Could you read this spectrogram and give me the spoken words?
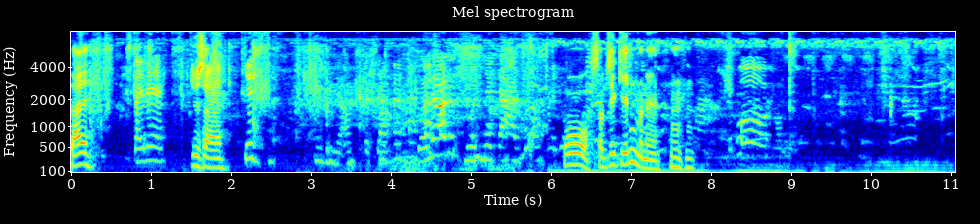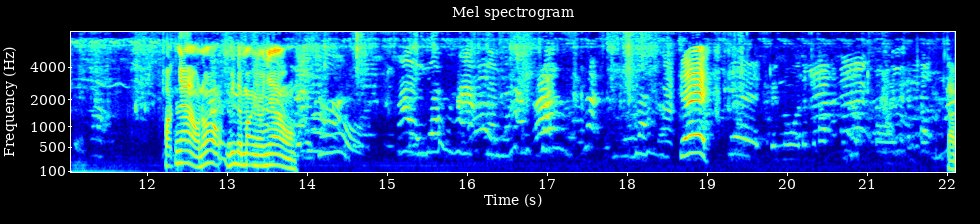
ได้ใจแดงอยู่ไสยืดเดี๋ยวแล้วด้วยในจานโอ้สำสิกินมันนี่ผักเหย้าเนาะมีแต่มักเหย้าเจ็ด ๆครับ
